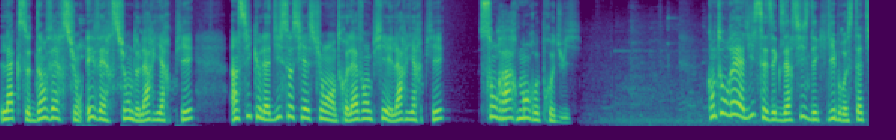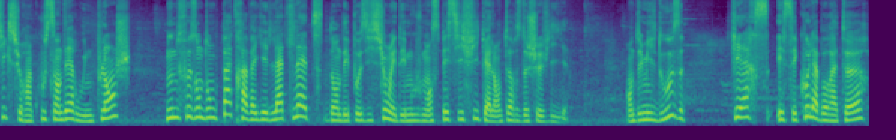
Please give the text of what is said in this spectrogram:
l'axe d'inversion-éversion de l'arrière-pied ainsi que la dissociation entre l'avant-pied et l'arrière-pied sont rarement reproduits. Quand on réalise ces exercices d'équilibre statique sur un coussin d'air ou une planche, nous ne faisons donc pas travailler l'athlète dans des positions et des mouvements spécifiques à l'entorse de cheville. En 2012, Kiers et ses collaborateurs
